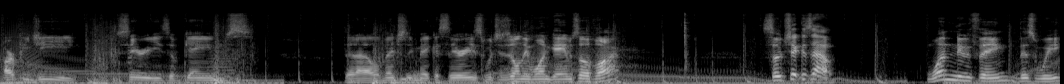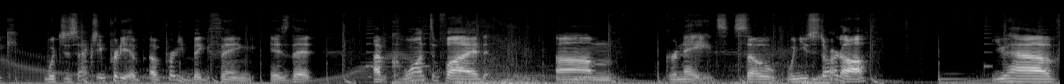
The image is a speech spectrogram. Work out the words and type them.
RPG series of games that I'll eventually make a series, which is only one game so far. So check us out. One new thing this week which is actually pretty a, a pretty big thing, is that I've quantified um, grenades. So when you start off, you have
